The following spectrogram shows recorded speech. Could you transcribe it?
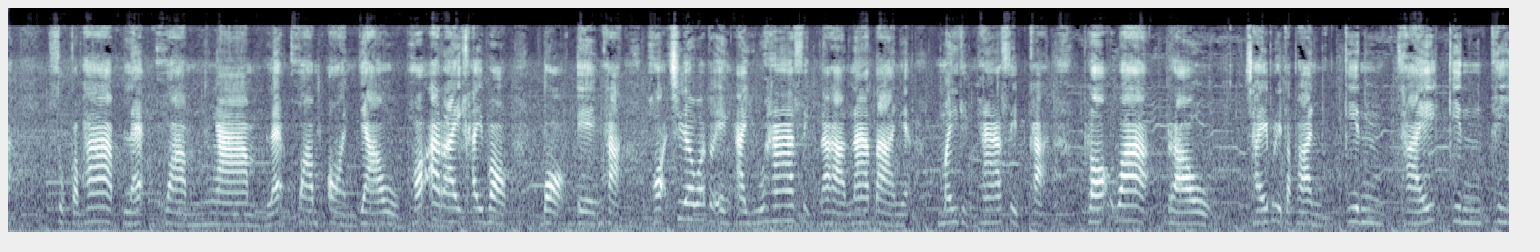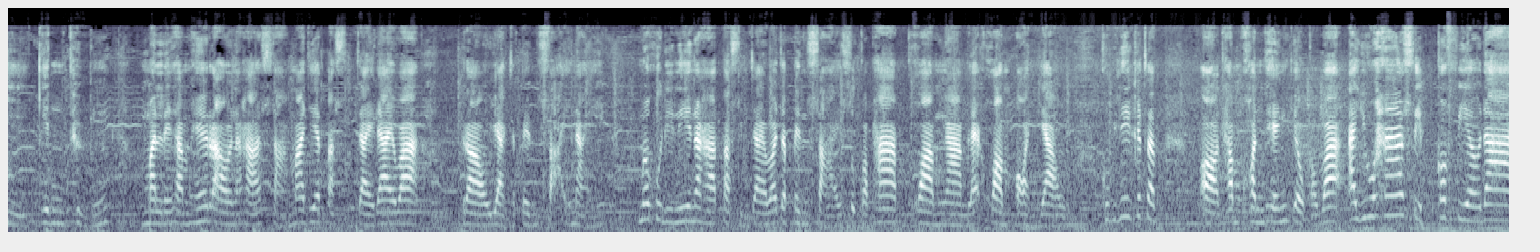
สุขภาพและความงามและความอ่อนเยาว์เพราะอะไรใครบอกบอกเองค่ะ เพราะเชื่อว่าตัวเองอายุ 50 นะคะ หน้าตาเนี่ยไม่ถึง 50 ค่ะ เพราะว่าเรา ใช้ผลิตภัณฑ์ กินใช้กินถี่กินถึง มันเลยทำให้เรานะคะ สามารถที่จะตัดสินใจได้ว่า เราอยากจะเป็นสายไหน เมื่อคุณดินี่นะคะ ตัดสินใจว่าจะเป็นสายสุขภาพ ความงามและความอ่อนเยาว์คุณดินี่ก็จะทำคอนเทนต์เกี่ยวกับว่าอายุ 50 ก็เฟียวได้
